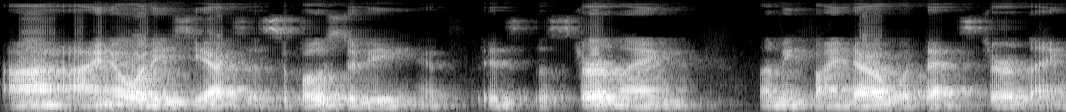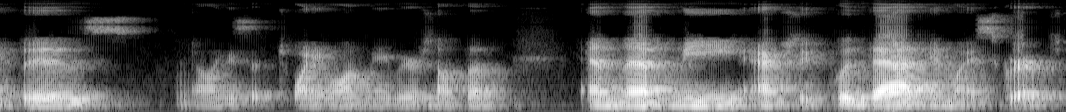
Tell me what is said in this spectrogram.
I, I know what ECX is supposed to be. It's, it's the strlen. Let me find out what that stir length is. You know, like I said, 21 maybe or something, and let me actually put that in my script.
